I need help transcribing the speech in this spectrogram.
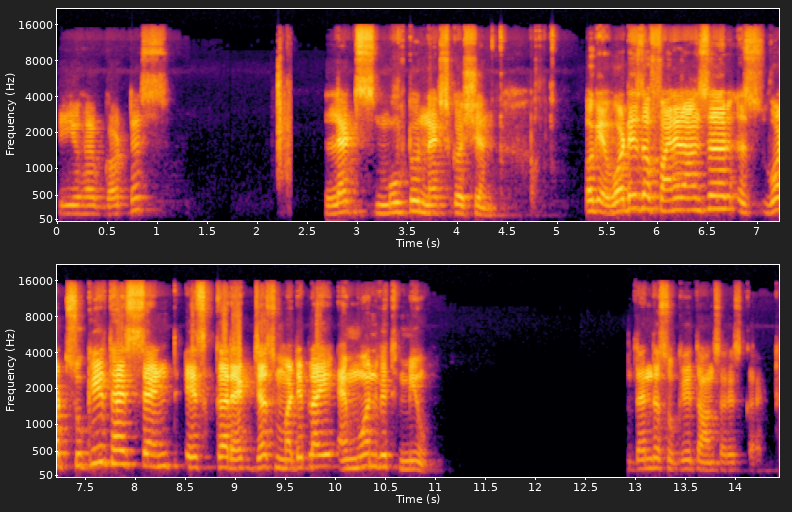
you have got this. Let's move to next question. Okay, what is the final answer? What Sukrit has sent is correct. Just multiply m1 with mu. Then the Sukrit answer is correct.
